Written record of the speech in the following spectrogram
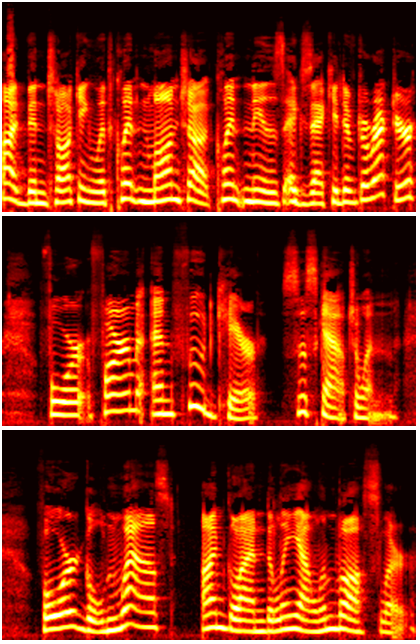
I've been talking with Clinton Monchuk. Clinton is executive director for Farm and Food Care Saskatchewan. For Golden West, I'm Glendalee Allen Vossler.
